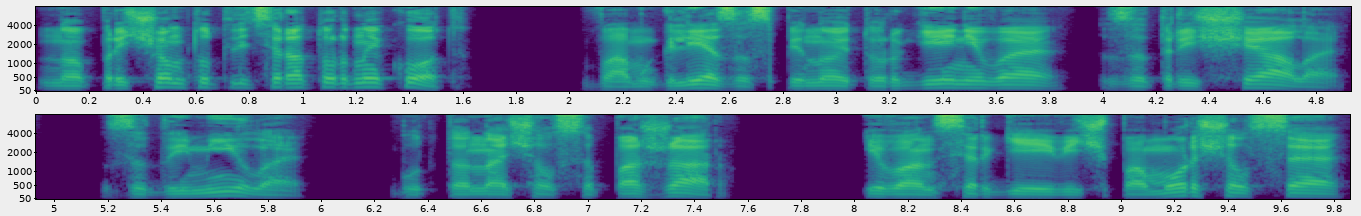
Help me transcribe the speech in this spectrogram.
Но при чем тут литературный код? Во мгле за спиной Тургенева затрещало, задымило, будто начался пожар. Иван Сергеевич поморщился,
